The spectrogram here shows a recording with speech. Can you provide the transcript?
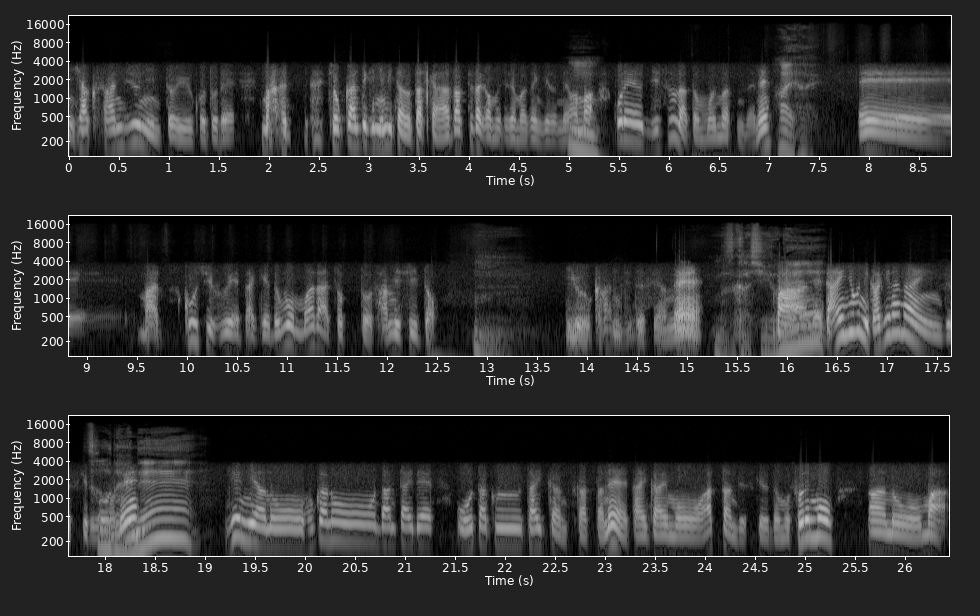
230人ということで、まあ、直感的に見たの、確かに当たってたかもしれませんけどね、うん。まあ、これ、実数だと思いますんでね、はいはい。えーまあ、少し増えたけども、まだちょっと寂しいとうん。いう感じですよね。難しいよね。まあね、大日本に限らないんですけれどもね、ね。現にあの他の団体で大田区体育館使った、ね、大会もあったんですけれども、それもあの、まあ、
